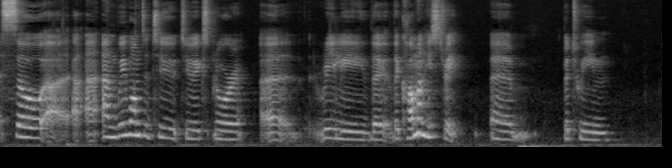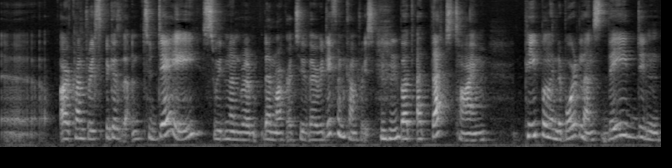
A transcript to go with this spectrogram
so, uh, and we wanted to to explore uh, really the the common history um, between our countries because today Sweden and Denmark are two very different countries. Mhm. But at that time, people in the borderlands they didn't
